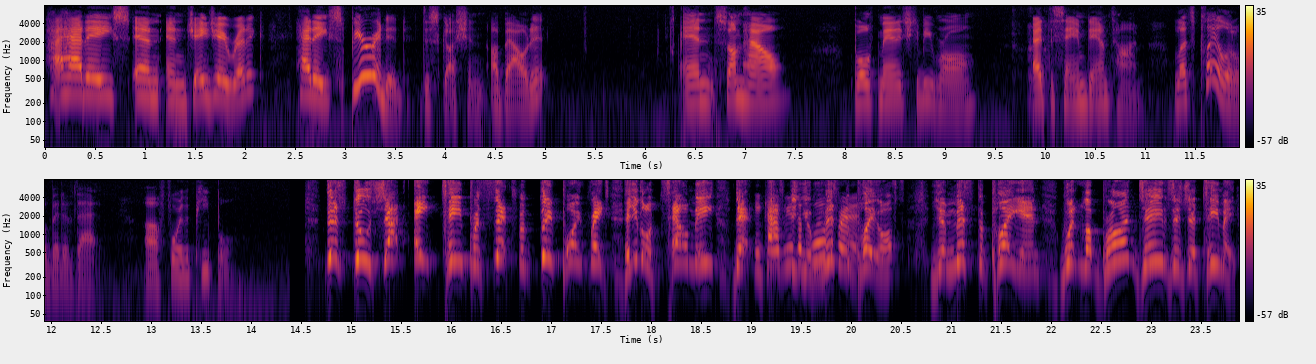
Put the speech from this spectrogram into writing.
had a and and JJ Redick had a spirited discussion about it, and somehow both managed to be wrong at the same damn time. Let's play a little bit of that uh, for the people. This dude shot 18% from three point range. And you're going to tell me that after you you, the missed the playoffs, you missed the play in with LeBron James as your teammate,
